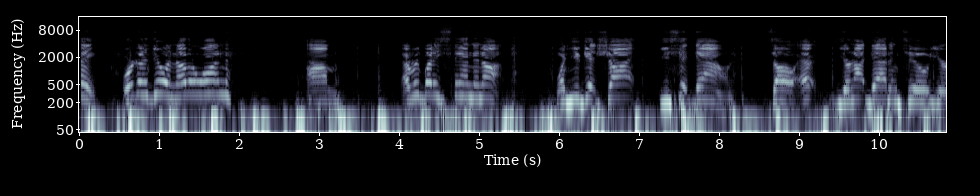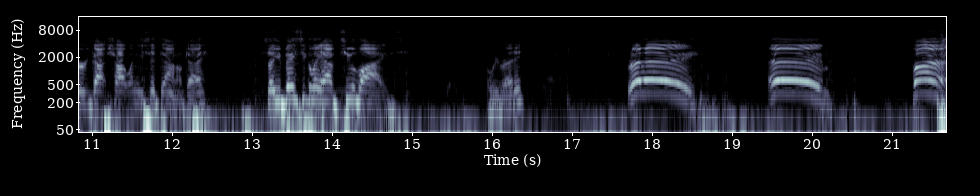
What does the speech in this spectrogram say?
Hey, we're gonna do another one. Um, everybody's standing up. When you get shot, you sit down. So you're not dead until you got shot when you sit down, okay? So you basically have two lives. Are we ready? Ready! Aim! Fire!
